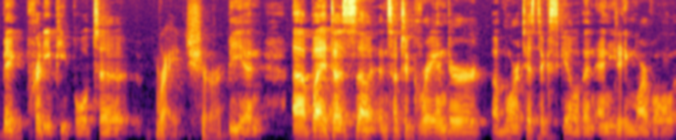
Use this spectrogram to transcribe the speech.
big, pretty people to right, sure. be in, uh, but it does so in such a grander, a more artistic scale than anything Marvel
